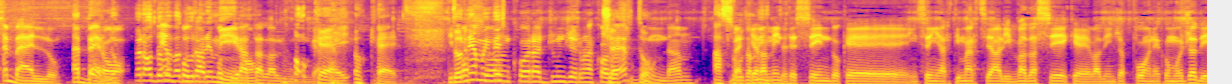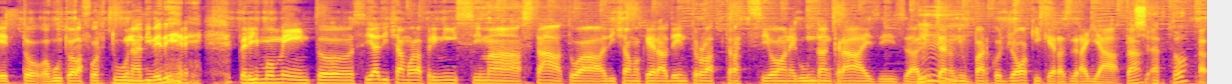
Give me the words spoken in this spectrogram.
È bello, È bello, però, però, doveva è un po' durare meno. tirata alla lunga. Ok, ok. Ti Torniamo posso invece ancora aggiungere una cosa Certo, su Gundam? assolutamente. Beh, chiaramente essendo che insegna arti marziali va da sé che vado in Giappone come ho già detto, ho avuto la fortuna di vedere per il momento sia diciamo la primissima statua diciamo che era dentro l'attrazione Gundam Crisis all'interno Mm. di un parco giochi che era sdraiata. Certo. Ah,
